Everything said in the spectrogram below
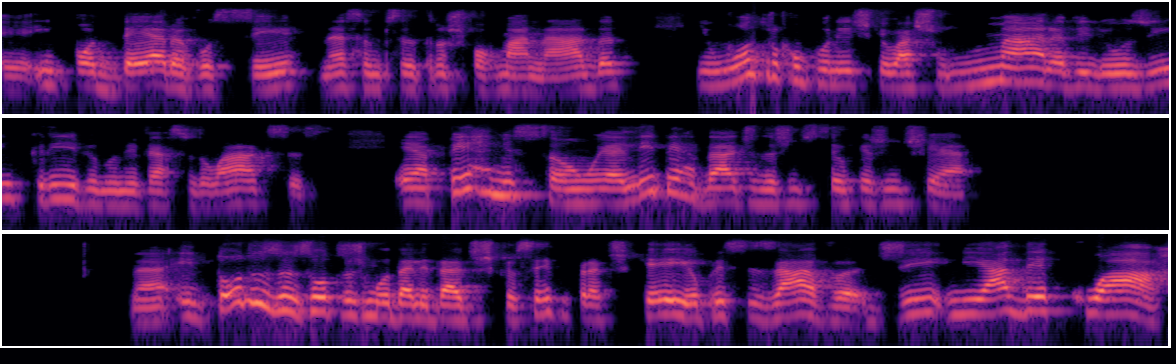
é, empodera você, né? Você não precisa transformar nada. E um outro componente que eu acho maravilhoso e incrível no universo do Access é a permissão, é a liberdade da gente ser o que a gente é. Né? Em todas as outras modalidades que eu sempre pratiquei, eu precisava de me adequar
